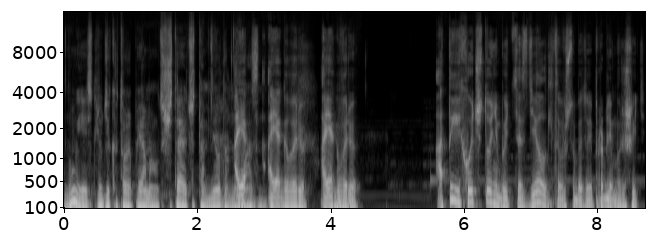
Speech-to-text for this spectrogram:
Ну, есть люди, которые прямо вот считают, что там медом А я, намазано. а я говорю, а я говорю, а ты хоть что-нибудь сделал для того, чтобы эту проблему решить?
